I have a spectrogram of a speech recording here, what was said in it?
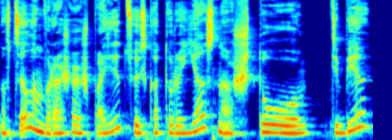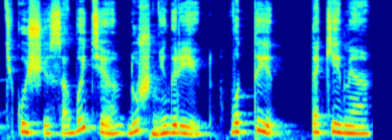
Но в целом выражаешь позицию, из которой ясно, что тебе текущие события душ не греют. Вот ты такими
